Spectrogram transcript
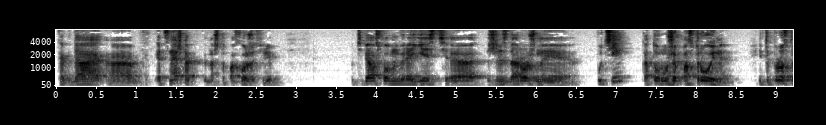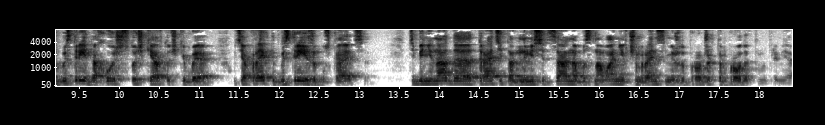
когда... Э, это знаешь, как, на что похоже, Филипп? У тебя, условно говоря, есть железнодорожные пути, которые уже построены, и ты просто быстрее доходишь с точки А в точке Б. У тебя проекты быстрее запускаются тебе не надо тратить там на месяца на обоснование, в чем разница между проектом и продуктом, например.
